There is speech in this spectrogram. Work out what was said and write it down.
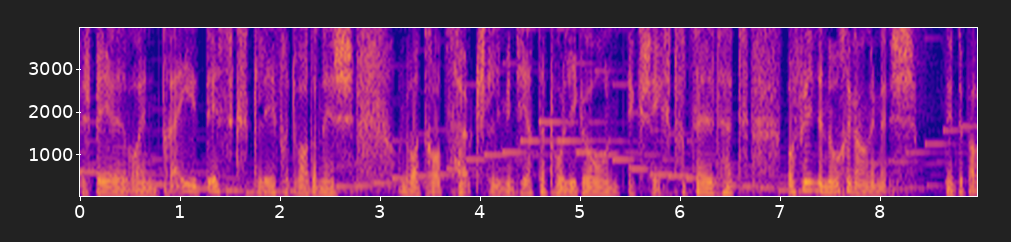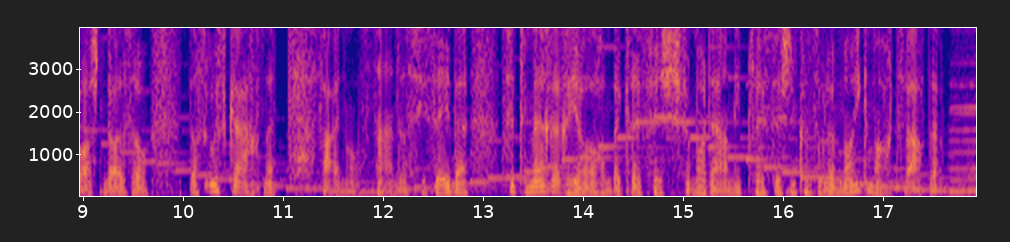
Ein Spiel, das in drei Discs geliefert worden ist und das trotz höchst limitierter Polygon eine Geschichte erzählt hat, die vielen nachgegangen ist. Nicht überraschend also, dass ausgerechnet Final Fantasy VII seit mehreren Jahren ein Begriff ist, für moderne PlayStation-Konsolen neu gemacht zu werden.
